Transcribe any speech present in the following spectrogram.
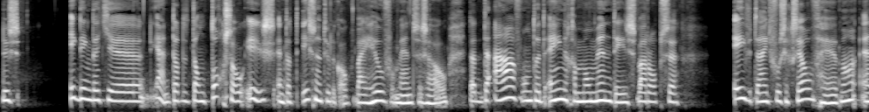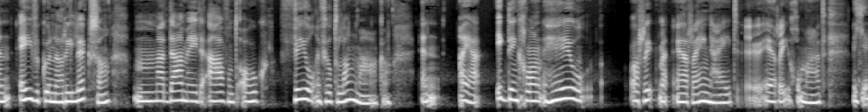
Dus ik denk dat, je, ja, dat het dan toch zo is, en dat is natuurlijk ook bij heel veel mensen zo, dat de avond het enige moment is waarop ze even tijd voor zichzelf hebben en even kunnen relaxen, maar daarmee de avond ook veel en veel te lang maken. En nou ja, ik denk gewoon heel ritme en reinheid en regelmaat. Weet je,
